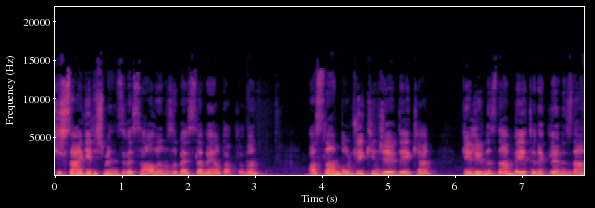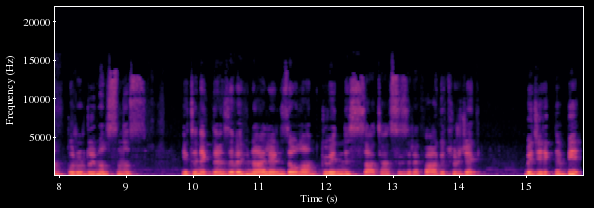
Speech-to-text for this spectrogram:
kişisel gelişmenizi ve sağlığınızı beslemeye odaklanın. Aslan burcu ikinci evdeyken Gelirinizden ve yeteneklerinizden gurur duymalısınız. Yeteneklerinize ve hünerlerinize olan güveniniz zaten sizi refaha götürecek. Becerikli bir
